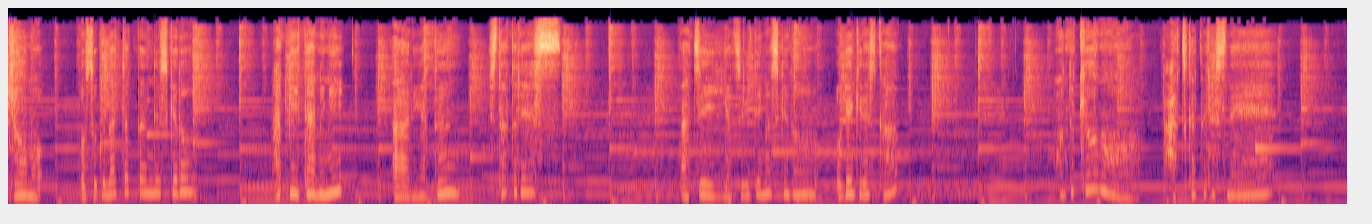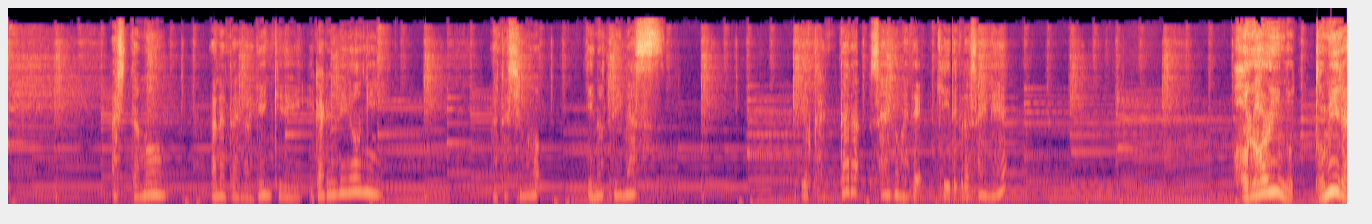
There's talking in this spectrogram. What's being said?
今日も遅くなっちゃったんですけど、ハッピータイムにありがとうスタートです。暑い日が続いてますけど、お元気ですか？ほんと今日も暑かったですね。明日もあなたが元気でいられるように私も祈っています。よかったら最後まで聞いてくださいね。ハラリンのトミーで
